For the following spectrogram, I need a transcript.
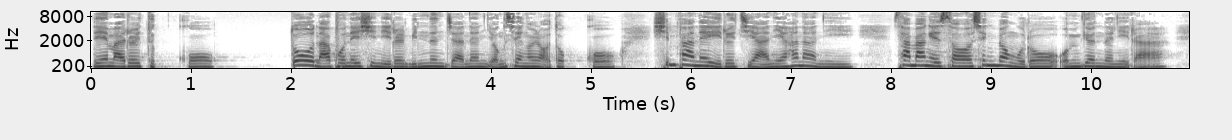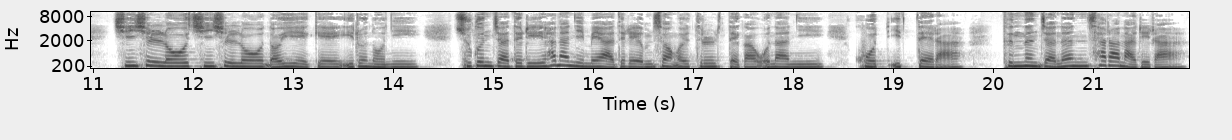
내 말을 듣고 또 나 보내신 이를 믿는 자는 영생을 얻었고 심판에 이르지 아니하나니 사망에서 생명으로 옮겼느니라. 진실로 진실로 너희에게 이르노니 죽은 자들이 하나님의 아들의 음성을 들을 때가 오나니 곧 이때라. 듣는 자는 살아나리라.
